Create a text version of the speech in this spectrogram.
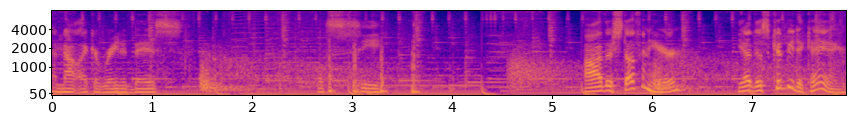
and not like a rated base. Let's see. Uh, there's stuff in here. Yeah, this could be decaying.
